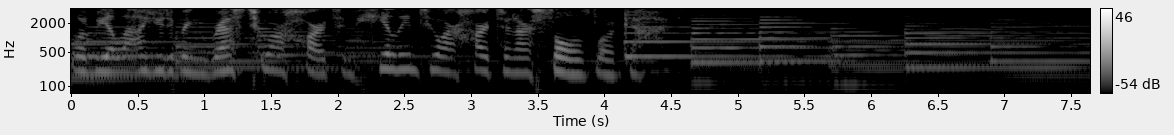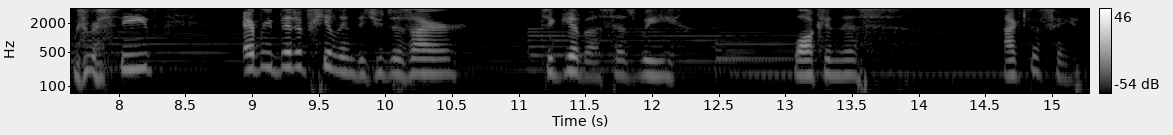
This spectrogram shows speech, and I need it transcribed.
Lord, we allow you to bring rest to our hearts and healing to our hearts and our souls, Lord God. We receive every bit of healing that you desire to give us as we walk in this act of faith.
